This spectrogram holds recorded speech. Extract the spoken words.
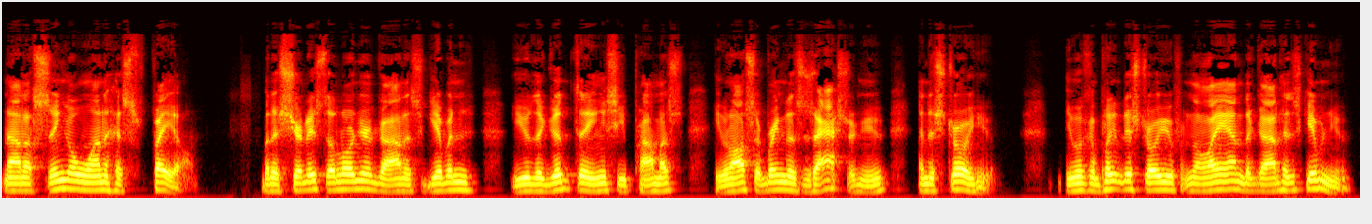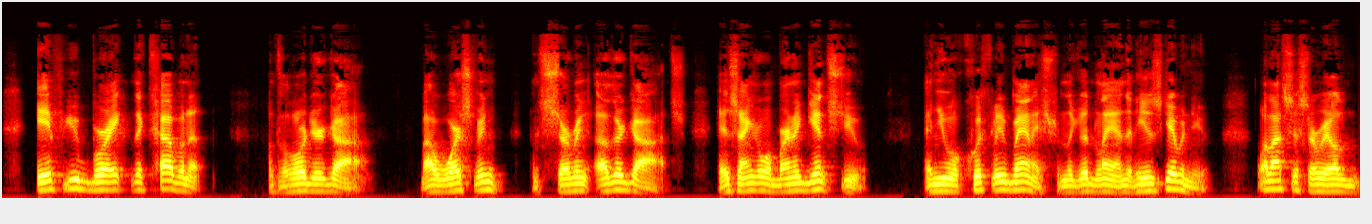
Not a single one has failed. But as surely as the Lord your God has given you the good things he promised, he will also bring disaster on you and destroy you. He will completely destroy you from the land that God has given you if you break the covenant of the Lord your God by worshiping and serving other gods. His anger will burn against you and you will quickly vanish from the good land that he has given you. Well, that's just a real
